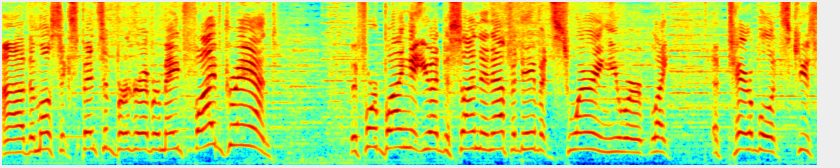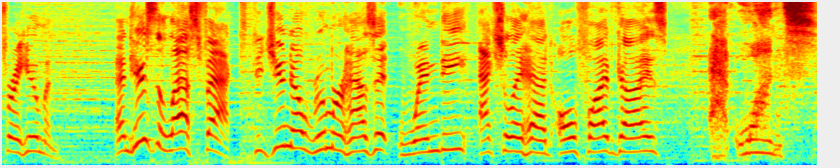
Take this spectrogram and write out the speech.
Uh, the most expensive burger ever made, five grand. Before buying it, you had to sign an affidavit swearing you were like a terrible excuse for a human. And here's the last fact. Did you know, rumor has it, Wendy actually had all five guys at once?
